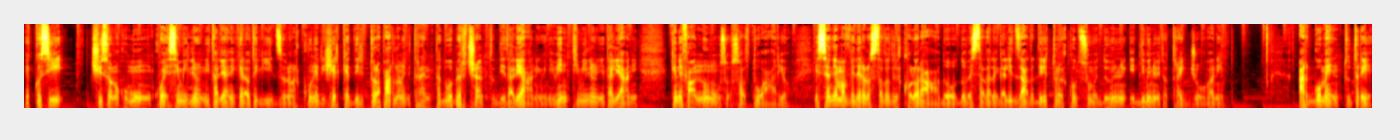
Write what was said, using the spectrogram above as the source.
e così ci sono comunque 6 milioni di italiani che la utilizzano, alcune ricerche addirittura parlano di 32% di italiani, quindi 20 milioni di italiani che ne fanno un uso saltuario. E se andiamo a vedere lo stato del Colorado, dove è stata legalizzata, addirittura il consumo è, diminu- è diminuito tra i giovani. Argomento 3.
